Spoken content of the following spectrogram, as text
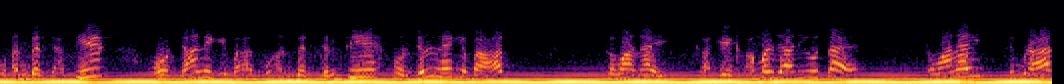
وہ اندر جاتی ہیں اور جانے کے بعد وہ اندر جلتی ہیں اور جلنے کے بعد توانائی کا ایک عمل جاری ہوتا ہے۔ توانائی سے مراد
